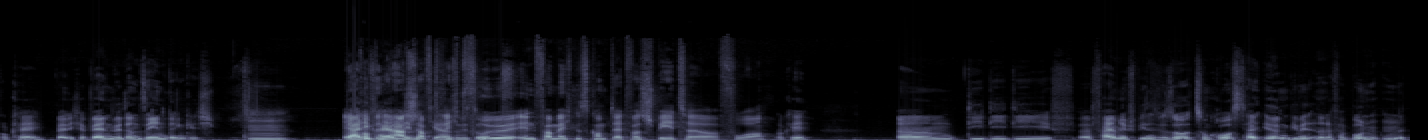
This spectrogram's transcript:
Okay, Werd ich, werden wir dann sehen, denke ich. Mhm. Ja, die Herrschaft ja recht früh, in Vermächtnis kommt etwas später vor. Okay. Ähm, die die, die äh, Fire Emblem-Spiele sind sowieso zum Großteil irgendwie miteinander verbunden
